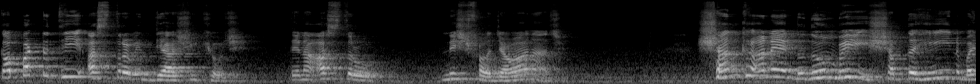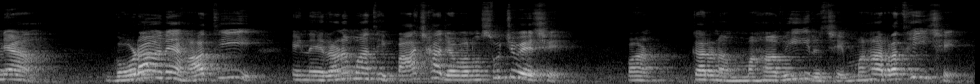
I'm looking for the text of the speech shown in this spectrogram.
કપટથી અસ્ત્ર વિદ્યા શીખ્યો છે. તેના અસ્ત્રો નિષ્ફળ જવાના છે. શંખ અને દુદુંભી શબ્દહીન બન્યા. ઘોડા અને હાથી એને રણમાંથી પાછા જવાનું સૂચવે છે. પણ કર્ણ મહાવીર છે, મહારથી છે.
